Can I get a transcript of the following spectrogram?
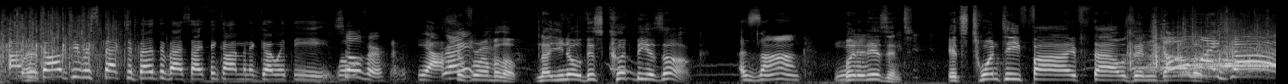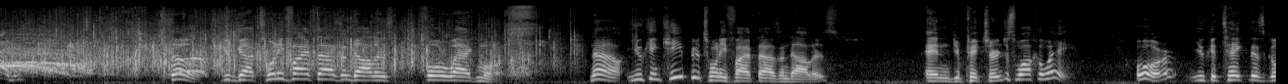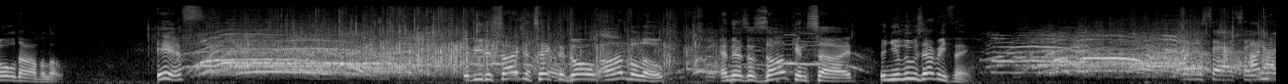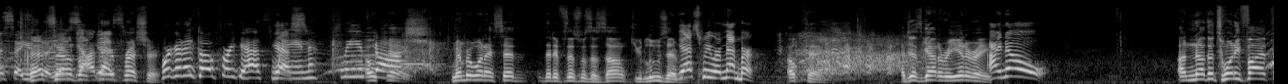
Uh, with all due respect to both of us, I think I'm going to go with the well, Silver. Yeah. Right? Silver envelope. Now, you know, this could be a zonk, A zonk. But it isn't. It's $25,000. Oh my God. So you've got $25,000 for Wagmore. Now, you can keep your $25,000 and your picture and just walk away. Or you could take this gold envelope. If if you decide to take the gold envelope and there's a zonk inside, then you lose everything. What do you say? I say I'm yes. going to say you That do- sounds yes. like yes. peer pressure. We're going to go for yes, Yes. Wayne. Please, Okay. gosh. Remember when I said that if this was a zonk, you lose everything? Yes, we remember. Okay. I just got to reiterate. I know. Another $25,000.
